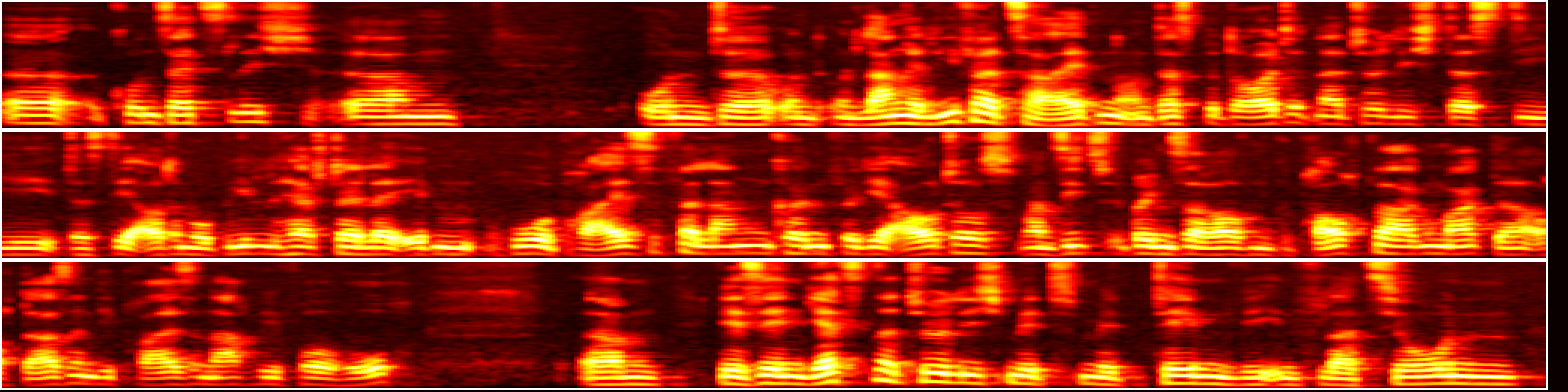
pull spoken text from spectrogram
äh, grundsätzlich ähm, und, äh, und, und lange Lieferzeiten. Und das bedeutet natürlich, dass die, dass die Automobilhersteller eben hohe Preise verlangen können für die Autos. Man sieht es übrigens auch auf dem Gebrauchtwagenmarkt, da, auch da sind die Preise nach wie vor hoch. Ähm, wir sehen jetzt natürlich mit, mit Themen wie Inflation,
